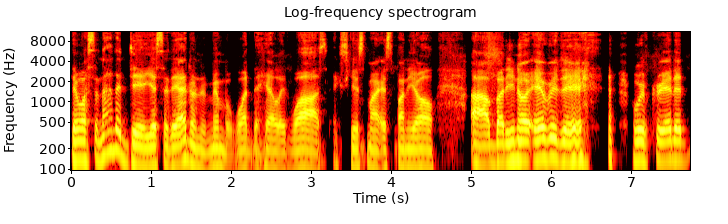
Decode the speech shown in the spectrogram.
there was another day yesterday. I don't remember what the hell it was. Excuse my Espanol. Uh, but you know, every day we've created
